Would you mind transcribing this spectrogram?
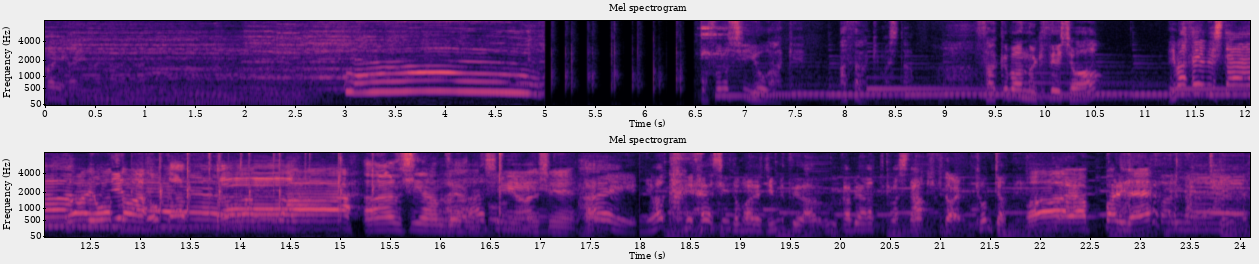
はいはいはいはい。恐ろしい夜が明け。朝が来ました。昨晩の犠牲者はいませんでした。うわよかった。よかったあ安心安全。安心。安心。はい。にわかに怪しいとまで人物が浮かび上がってきました。聞きたい。きょんちゃんです。あーやっぱりね。やっぱりね。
